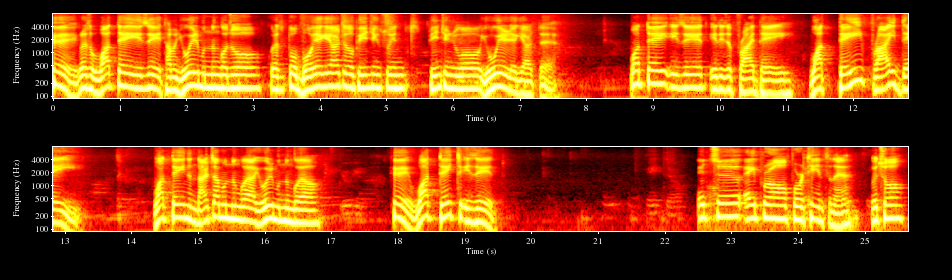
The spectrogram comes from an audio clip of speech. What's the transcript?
오케이. 그래서 what day is it? 하면 요일 묻는 거죠. 그래서 또 뭐 얘기할 때도 비인칭 수인 비인칭 주어 요일 얘기할 때 What day is it? It is Friday. What day? Friday. What day는 날짜 묻는 거야, 요일 묻는 거야. 오케이. What date is it? It's April 14th네. 그렇죠?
